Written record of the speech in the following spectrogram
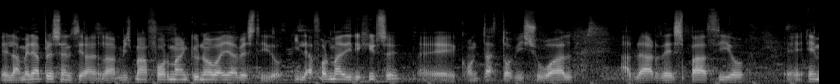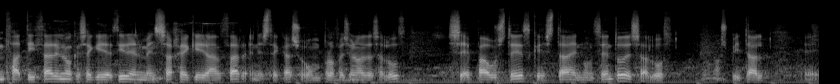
La mera presencia, la misma forma en que uno vaya vestido y la forma de dirigirse, eh, contacto visual, hablar despacio, eh, enfatizar en lo que se quiere decir, en el mensaje que quiere lanzar, en este caso un profesional de salud, sepa usted que está en un centro de salud, un hospital. Eh,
